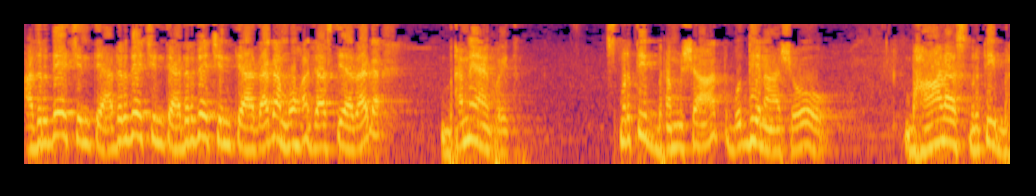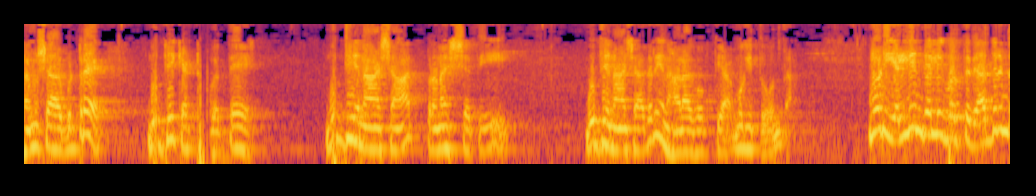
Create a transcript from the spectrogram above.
ಅದರದೇ ಚಿಂತೆ ಅದರದೇ ಚಿಂತೆ ಅದರದೇ ಚಿಂತೆ ಆದಾಗ ಮೋಹ ಜಾಸ್ತಿ ಆದಾಗ ಭ್ರಮೆ ಆಗೋಯ್ತು. ಸ್ಮೃತಿ ಭ್ರಂಶಾತ್ ಬುದ್ಧಿನಾಶೋ ಬಹಳ ಸ್ಮೃತಿ ಭ್ರಂಶ ಆಗ್ಬಿಟ್ರೆ ಬುದ್ಧಿ ಕೆಟ್ಟ ಹೋಗುತ್ತೆ. ಬುದ್ಧಿನಾಶಾತ್ ಪ್ರಣಶ್ಯತಿ. ಬುದ್ಧಿನಾಶ ಆದರೆ ನೀನು ಹಾಳಾಗಿ ಹೋಗ್ತೀಯ? ಮುಗೀತು ಅಂತ. ನೋಡಿ, ಎಲ್ಲಿಂದ ಎಲ್ಲಿಗೆ ಬರ್ತದೆ? ಅದರಿಂದ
